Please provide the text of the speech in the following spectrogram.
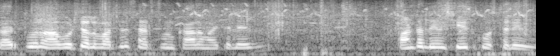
సరిపోను ఆ వర్షాలు పడితే సరిపోను కాలం అయితే లేదు. పంటలు ఏమి చేతికి వస్తలేవు.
